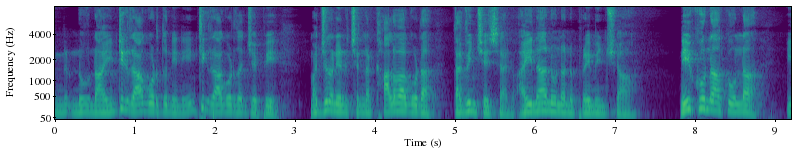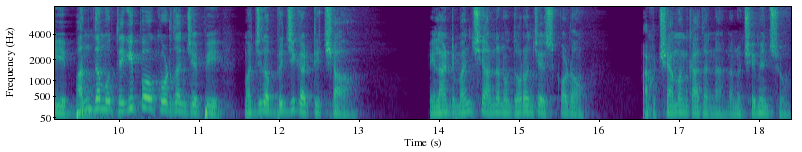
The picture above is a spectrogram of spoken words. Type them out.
నువ్వు నా ఇంటికి రాకూడదు నేను ఇంటికి రాకూడదు అని చెప్పి మధ్యలో నేను చిన్న కాలువ కూడా తవ్వించేశాను. అయినా నువ్వు నన్ను ప్రేమించా. నీకు నాకు ఉన్న ఈ బంధము తెగిపోకూడదని చెప్పి మధ్యలో బ్రిడ్జి కట్టించా. ఇలాంటి మంచి అన్నను దూరం చేసుకోవడం నాకు క్షేమం కాదన్నా నన్ను క్షమించు.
